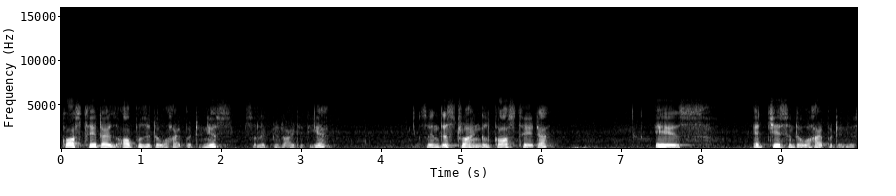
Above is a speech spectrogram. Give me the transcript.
cos theta is opposite over hypotenuse. So let me write it here. So in this triangle, cos theta is adjacent over hypotenuse.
